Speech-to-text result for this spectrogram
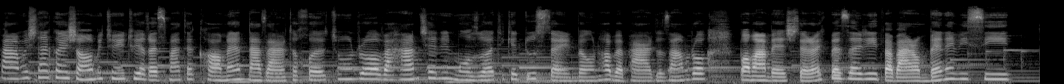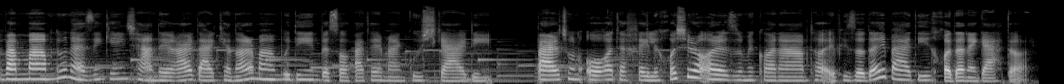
فراموش نکنید شما می‌تونید توی قسمت کامنت نظرات خودتون رو و همچنین موضوعاتی که دوست دارین به اونها بپردازم رو با من به اشتراک بذارید و برام بنویسید. و ممنون از اینکه این چند دقیقه در کنار من بودین به صحبت من گوش کردین. براتون اوقات خیلی خوشی رو آرزو می‌کنم تا اپیزودهای بعدی. خدا نگهدار.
